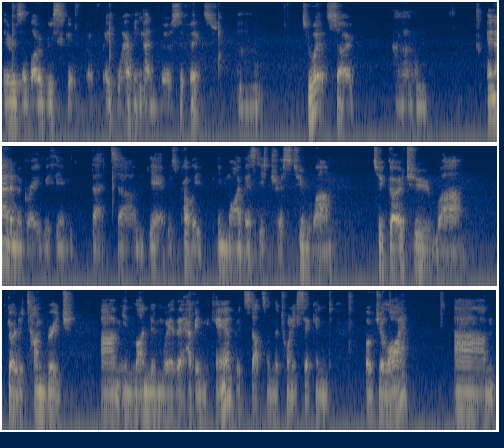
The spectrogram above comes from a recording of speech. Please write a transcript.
There is a low risk of, of people having adverse effects um, to it. So um, and Adam agreed with him that um, yeah, it was probably in my best interest to um, to go to uh, go to Tunbridge um, in London where they're having the camp. It starts on the 22nd of July. Um,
